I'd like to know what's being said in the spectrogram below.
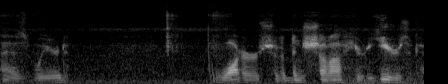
That weird. Water should have been shut off here years ago.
